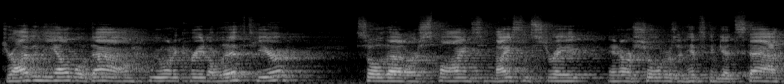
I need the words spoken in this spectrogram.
driving the elbow down. We want to create a lift here so that our spine's nice and straight and our shoulders and hips can get stacked.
